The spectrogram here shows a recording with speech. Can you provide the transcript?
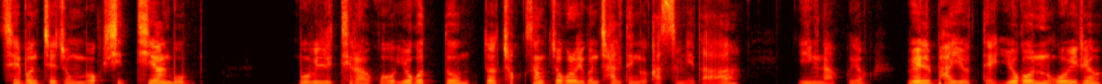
세 번째 종목 CTR 모, 모빌리티라고 요것도 저 적상적으로 이건 잘 된 것 같습니다. 이익 났고요. 웰 바이오텍 요거는 오히려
